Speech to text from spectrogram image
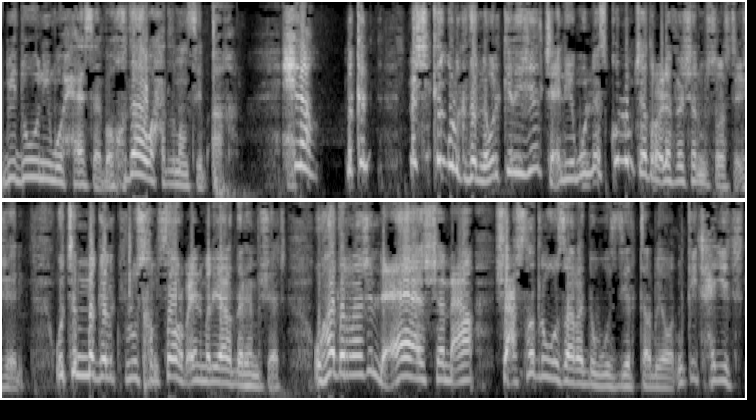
بدون محاسبة وخدا واحد المنصب آخر. حنا ما كان ماشي كنقول لك درنا ولكن رجال التعليم والناس كلهم تهضروا على فشل المشروع الاستعجالي وتم قال لك فلوس 45 مليار درهم مشات. وهذا الراجل عاش مع شي 10 الوزارة دوز ديال التربية ما كيتحيدش.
